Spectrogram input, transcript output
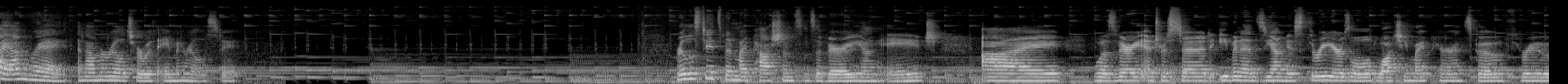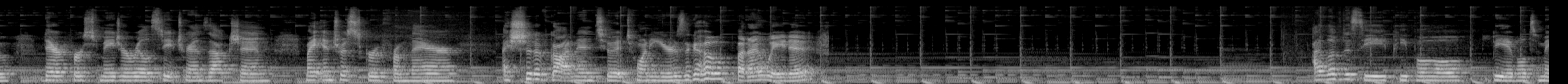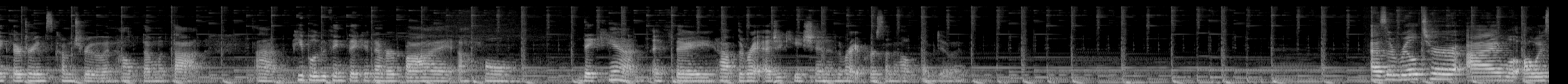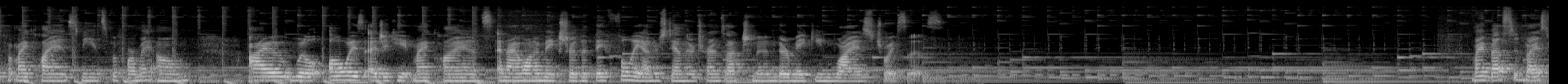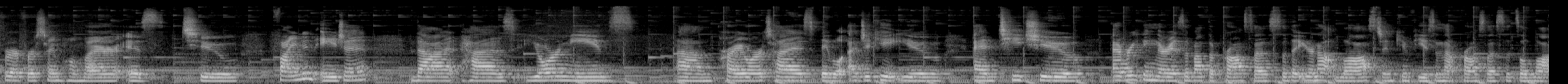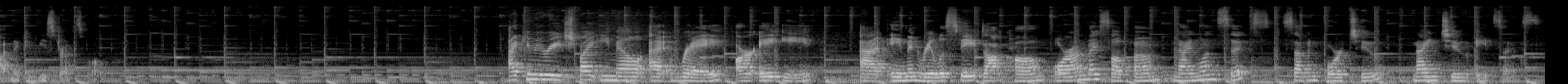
Hi, I'm Rae, and I'm a realtor with Amen Real Estate. Real estate's been my passion since a very young age. I was very interested, even as young as three years old, watching my parents go through their first major real estate transaction. My interest grew from there. I should have gotten into it 20 years ago, but I waited. I love to see people be able to make their dreams come true and help them with that. Um, people who think they could never buy a home, they can if they have the right education and the right person to help them do it. As a realtor, I will always put my clients' needs before my own. I will always educate my clients and I want to make sure that they fully understand their transaction and they're making wise choices. My best advice for a first-time homebuyer is to find an agent that has your needs um, prioritized. They will educate you and teach you everything there is about the process so that you're not lost and confused in that process. It's a lot and it can be stressful. I can be reached by email at rae, R-A-E, at amenrealestate.com or on my cell phone, 916 742 9286.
